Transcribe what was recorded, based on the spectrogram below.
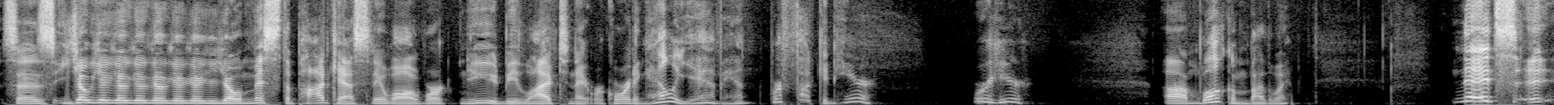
Says, yo, yo, yo, yo, yo, yo, yo, yo, yo, missed the podcast today while I worked. Knew you'd be live tonight recording. Hell yeah, man. We're fucking here. We're here. Um, welcome, by the way. It's it,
